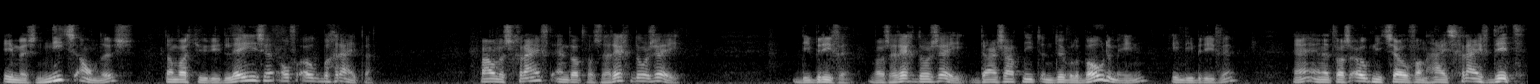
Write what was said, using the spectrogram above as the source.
immers niets anders dan wat jullie lezen of ook begrijpen. Paulus schrijft, en dat was recht door zee. Die brieven was recht door zee. Daar zat niet een dubbele bodem in, in die brieven. En het was ook niet zo van hij schrijft dit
